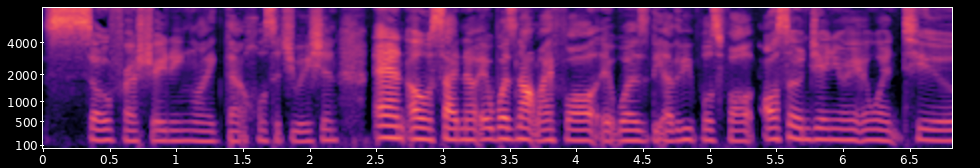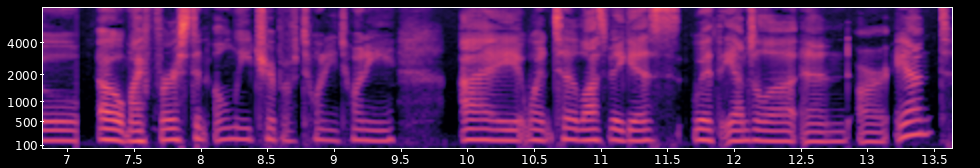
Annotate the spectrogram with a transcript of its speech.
so frustrating, like that whole situation. And oh, side note, it was not my fault, it was the other people's fault. Also, in January, I went to, oh, my first and only trip of 2020. I went to Las Vegas with Angela and our aunt,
